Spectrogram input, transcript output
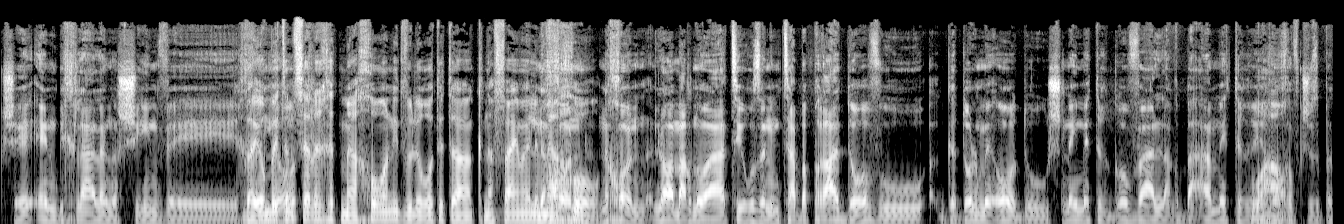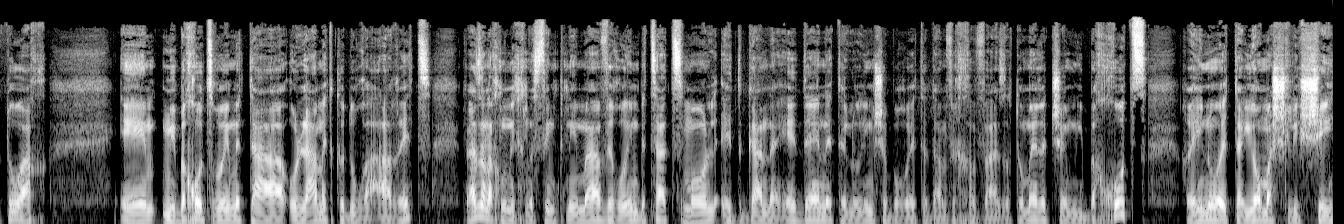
כשאין בכלל אנשים וחיות. והיום בעצם צריך ללכת מאחורנית ולראות את הכנפיים האלה נכון, מאחור. נכון, לא אמרנו, הציור הזה נמצא בפרדו, והוא גדול מאוד, הוא שני מטר גובה על ארבעה מטר וואו. רוחב כשזה פתוח. אמ, מבחוץ רואים את העולם, את כדור הארץ, ואז אנחנו נכנסים פנימה ורואים בצד שמאל את גן העדן, את אלוהים שבורא את אדם וחווה. זאת אומרת שמבחוץ ראינו את היום השלישי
